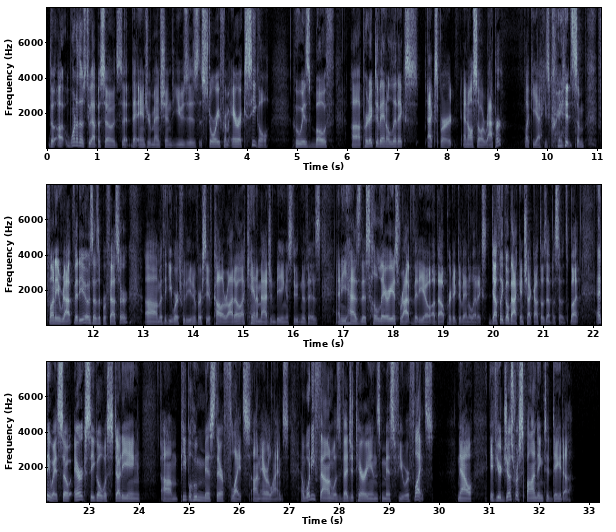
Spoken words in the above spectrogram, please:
the uh, one of those two episodes that, that Andrew mentioned uses the story from Eric Siegel, who is both a predictive analytics expert and also a rapper. Like, yeah, he's created some funny rap videos as a professor. Um, I think he works for the University of Colorado. I can't imagine being a student of his. And he has this hilarious rap video about predictive analytics. Definitely go back and check out those episodes. But, anyway, so Eric Siegel was studying um, people who miss their flights on airlines. And what he found was vegetarians miss fewer flights. Now, if you're just responding to data,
